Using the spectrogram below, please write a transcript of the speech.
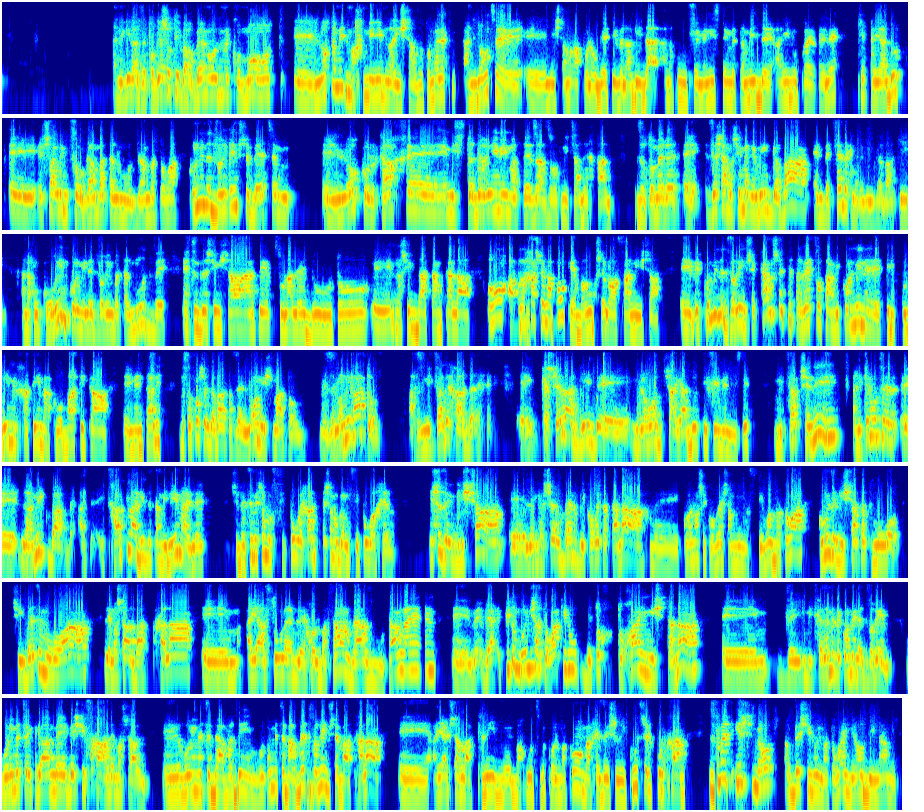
אני אגיד לה, זה פוגש אותי בהרבה מאוד מקומות, אה, לא תמיד מחמיאים לאישה, זאת אומרת, אני לא רוצה אה, להשתמע אפולוגטי ולהגיד, אנחנו פמיניסטים ותמיד אה, היינו כאלה, כי היהדות אה, אפשר למצוא גם בתלמוד, גם בתורה, כל מיני דברים שבעצם אה, לא כל כך אה, מסתדרים עם התזה הזאת מצד אחד. זאת אומרת, זה שאנשים מרימים גבה, הם בצדק מרימים גבה, כי אנחנו קוראים כל מיני דברים בתלמוד, ועצם זה שאישה פסולה לעדות, או נשים דעתם קלה, או הברכה של הפוקר, ברוך שלא עשה מאישה. וכל מיני דברים שכמה שתתרץ אותם מכל מיני פלפולים הלכתיים ואקרובטיקה מנטלית, בסופו של דבר זה לא נשמע טוב וזה לא נראה טוב. אז מצד אחד קשה להגיד אה, מאוד שהיהדות היא פימיניסטית, מצד שני, אני כן רוצה אה, להעמיק, ב... התחלת להגיד את המילים האלה, שבעצם יש לנו סיפור אחד, יש לנו גם סיפור אחר. יש איזו גישה אה, לגשר בין ביקורת התנ"ך וכל מה שקורה שם עם הסתירות בתורה, קוראים לזה גישת התמורות, שהיא בעצם רואה, למשל בהתחלה אה, היה אסור להם לאכול בשר ואז מותר להם, אה, ופתאום רואים שהתורה כאילו בתוך תוכה היא משתנה אה, והיא מתקדמת לכל מיני דברים. רואים את זה גם אה, בשפחה למשל, רואים את זה בעבדים, רואים את זה בהרבה דברים שבהתחלה היה אפשר להקריב בחוץ בכל מקום, ואחרי זה יש ריכוז של פולחן. זאת אומרת, יש מאוד הרבה שינויים, התורה היא מאוד דינמית.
